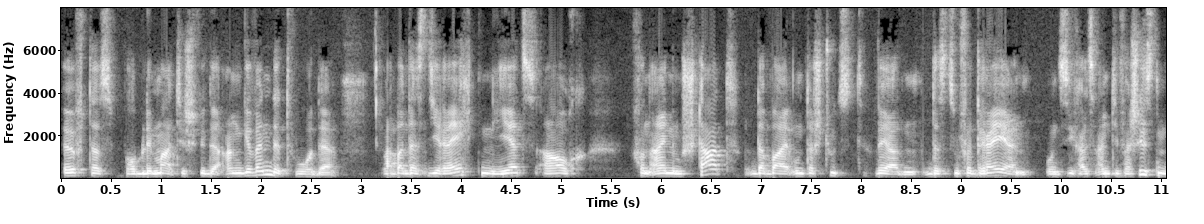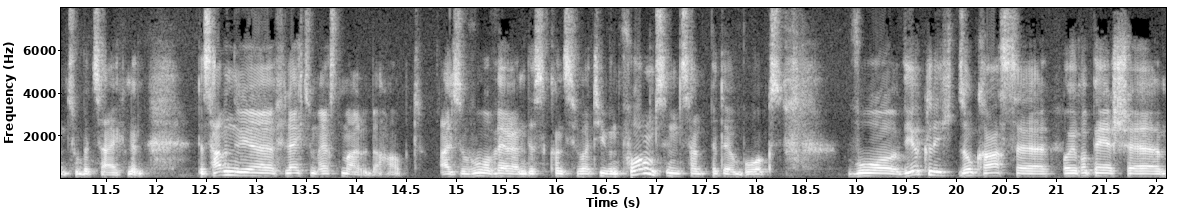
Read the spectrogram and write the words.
öfters problematisch wieder angewendet wurde. Aber dass die Rechten jetzt auch von einem Staat dabei unterstützt werden, das zu verdrehen und sich als Antifaschisten zu bezeichnen, das haben wir vielleicht zum ersten Mal überhaupt. Also wo während des konservativen Forums in St. Petersburgs wo wirklich so krasse europäische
